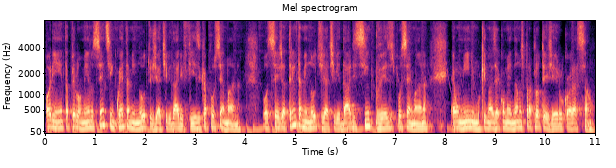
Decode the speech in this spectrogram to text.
orienta pelo menos 150 minutos de atividade física por semana, ou seja, 30 minutos de atividade cinco vezes por semana é o mínimo que nós recomendamos para proteger o coração.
